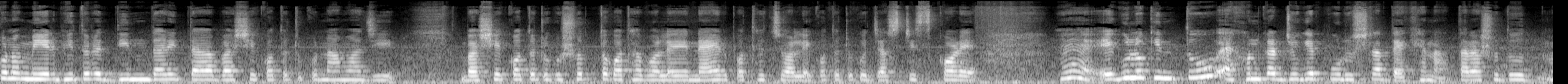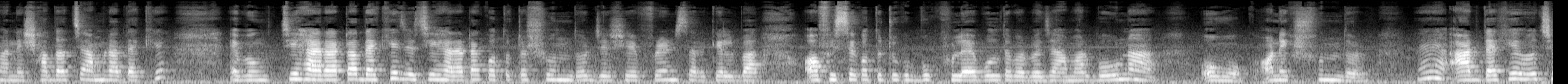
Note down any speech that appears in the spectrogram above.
কোনো মেয়ের ভিতরে দিনদারিতা বা সে কতটুকু নামাজি বা সে কতটুকু সত্য কথা বলে, ন্যায়ের পথে চলে, কতটুকু জাস্টিস করে হ্যাঁ এগুলো কিন্তু এখনকার যুগের পুরুষরা দেখে না। তারা শুধু মানে সাদা চামড়া দেখে এবং চেহারাটা দেখে যে চেহারাটা কতটা সুন্দর, যে সে ফ্রেন্ড সার্কেল বা অফিসে কতটুকু বুক ফুলায় বলতে পারবে যে, আমার বউ না অমুক, অনেক সুন্দর। হ্যাঁ আর দেখে হচ্ছে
